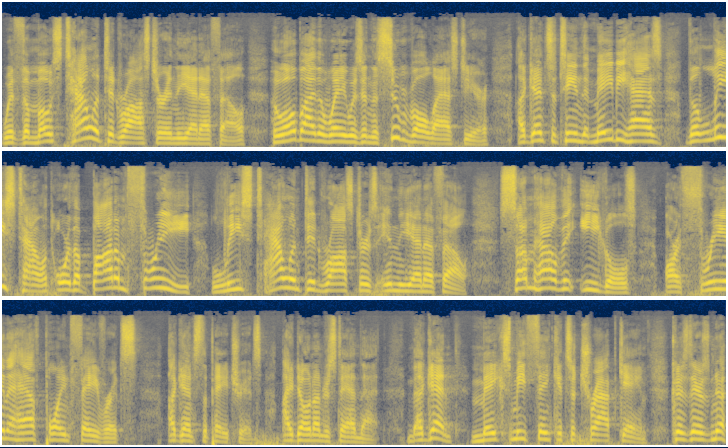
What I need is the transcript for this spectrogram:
with the most talented roster in the NFL, who, oh, by the way, was in the Super Bowl last year, against a team that maybe has the least talent or the bottom three least talented rosters in the NFL. Somehow the Eagles are three and a half point favorites against the Patriots. I don't understand that. Again, makes me think it's a trap game because there's no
